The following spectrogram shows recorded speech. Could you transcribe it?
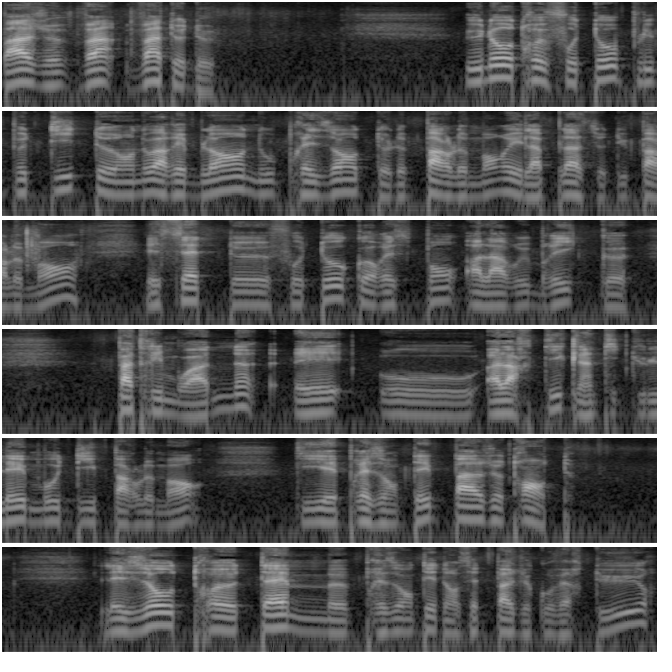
Page 20-22. Une autre photo plus petite en noir et blanc nous présente le Parlement et la place du Parlement et cette photo correspond à la rubrique patrimoine et à l'article intitulé Maudit Parlement qui est présenté page 30. Les autres thèmes présentés dans cette page de couverture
